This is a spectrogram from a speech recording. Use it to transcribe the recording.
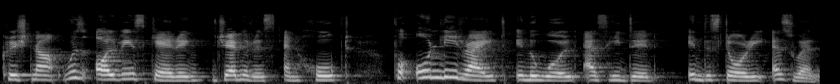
Krishna was always caring, generous, and hoped for only right in the world as he did in the story as well.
